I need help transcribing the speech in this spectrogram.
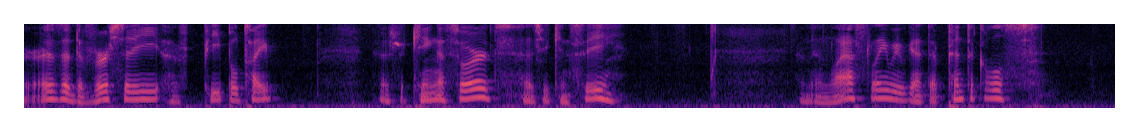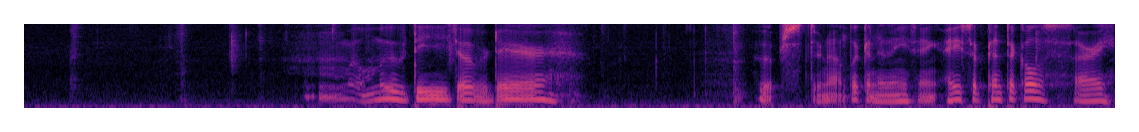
There is a diversity of people type. There's the King of Swords, as you can see. And then lastly, we've got the Pentacles. We'll move these over there. Oops, they're not looking at anything. Ace of Pentacles, sorry.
